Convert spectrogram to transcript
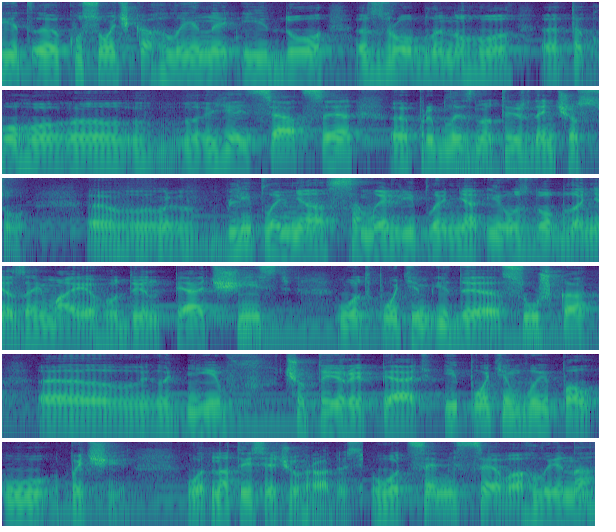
Від е, кусочка глини і до зробленого е, такого е, яйця це приблизно тиждень часу. Ліплення, саме ліплення і оздоблення займає годин 5-6. От, потім іде сушка днів 4-5, і потім випал у печі. От, на тисячу градусів. От, це місцева глина,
